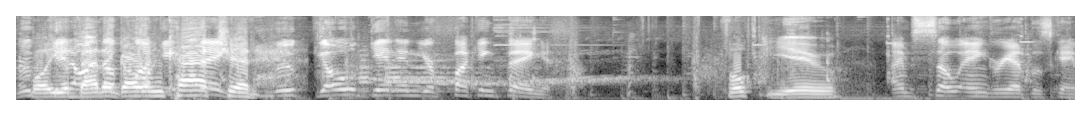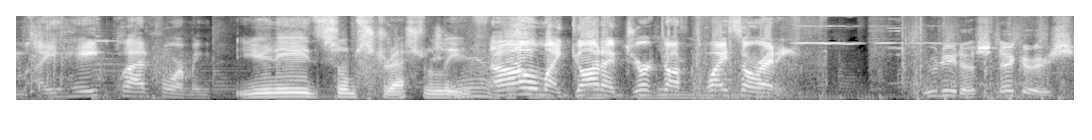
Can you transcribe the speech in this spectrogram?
Luke, Well, you better go and catch thing. it. Luke, go get in your fucking thing. Fuck you. I'm so angry at this game. I hate platforming. You need some stress relief. Oh my god, I've jerked off twice already. You need a Snickers.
